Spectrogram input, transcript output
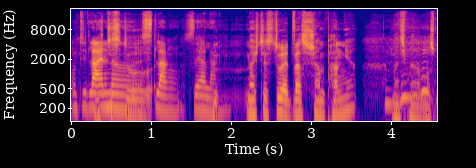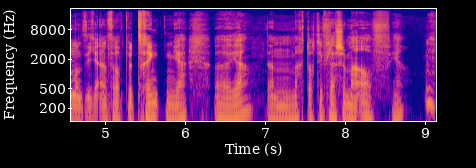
Und die Leine du- ist lang, sehr lang. möchtest du etwas Champagner? Manchmal muss man sich einfach betrinken, ja? Äh, ja, dann mach doch die Flasche mal auf, ja?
